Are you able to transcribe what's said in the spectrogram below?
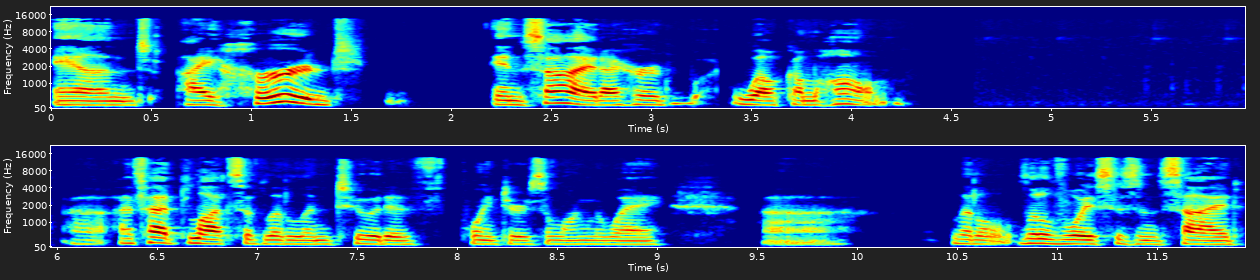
And I heard inside, I heard welcome home. Uh, I've had lots of little intuitive pointers along the way, uh, little little voices inside,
